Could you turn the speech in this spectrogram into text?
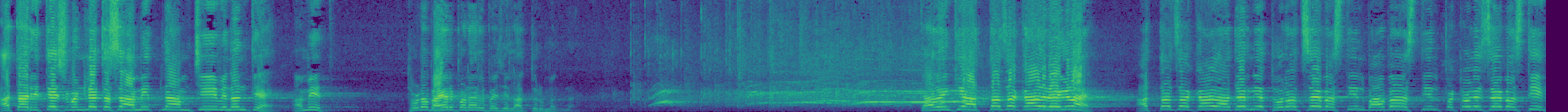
आता रितेश म्हणले तसं अमितनं आमची विनंती आहे. अमित थोडं बाहेर पडायला पाहिजे लातूरमधनं. कारण की आत्ताचा काळ वेगळा आहे. आत्ताचा काळ आदरणीय थोरात साहेब असतील बाबा असतील पटोळे साहेब असतील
